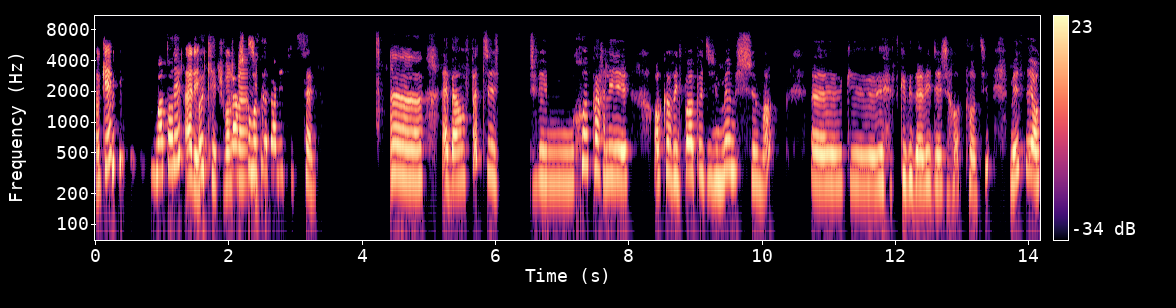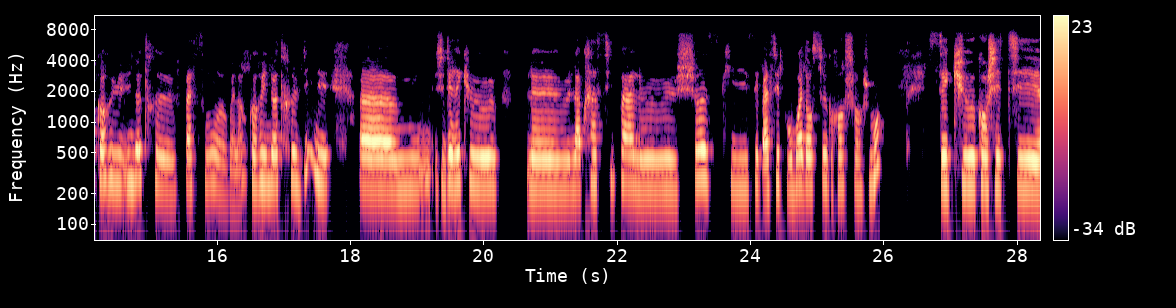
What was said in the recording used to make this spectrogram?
Ok? Vous m'entendez? Allez, ok. je, vais Alors, je commence à parler toute seule. Euh, eh ben, en fait, je vais vous reparler encore une fois un peu du même chemin euh, que ce que vous avez déjà entendu, mais c'est encore une autre façon, euh, voilà, encore une autre vie. Mais euh, je dirais que la principale chose qui s'est passée pour moi dans ce grand changement, c'est que quand j'étais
